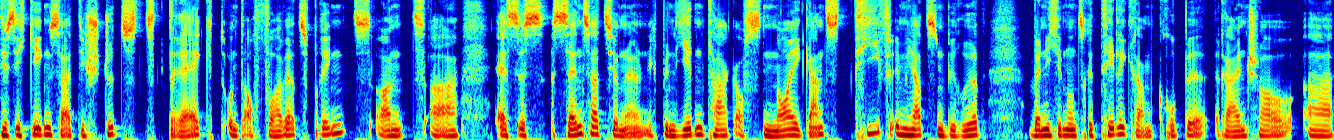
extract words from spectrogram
die sich gegenseitig stützt, trägt und auch vorwärts bringt. Und äh, es ist sensationell. Ich bin jeden Tag aufs Neue ganz tief im Herzen berührt, wenn ich in unsere Telegram-Gruppe reinschaue, äh,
